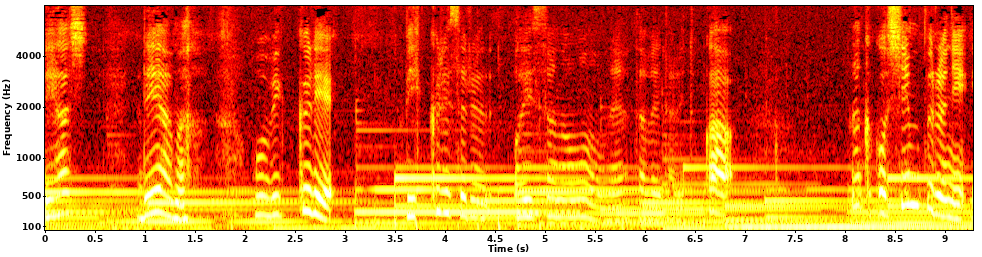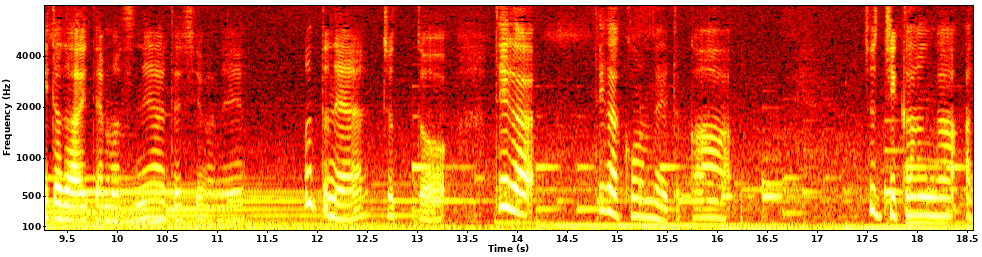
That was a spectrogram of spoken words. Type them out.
レアレアな もうびっくりびっくりする美味しさのものをね食べたりとかなんかこうシンプルにいただいてますね私はね。もっとねちょっと手が手が込んだりとかちょっと時間があっ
